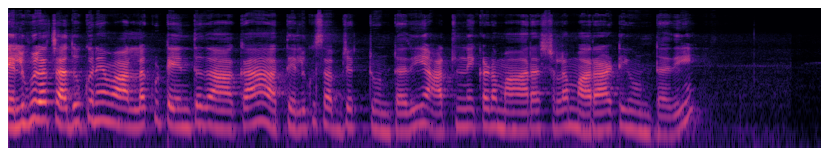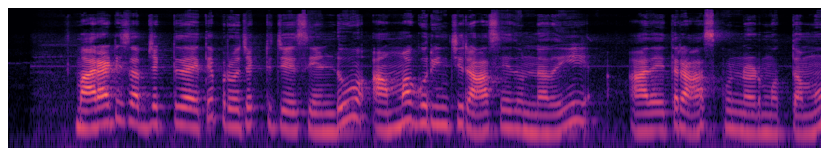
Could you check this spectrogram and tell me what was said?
తెలుగులో చదువుకునే వాళ్ళకు టెన్త్ దాకా తెలుగు సబ్జెక్ట్ ఉంటుంది. అట్లనే ఇక్కడ మహారాష్ట్రలో మరాఠీ ఉంటుంది. మరాఠీ సబ్జెక్ట్ అయితే ప్రాజెక్ట్ చేసిండు. అమ్మ గురించి రాసేది ఉన్నది. అదైతే రాసుకున్నాడు మొత్తము.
